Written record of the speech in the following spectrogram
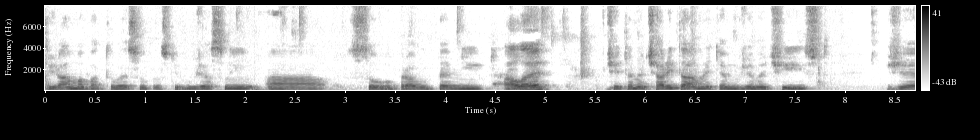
ty ráma baktové jsou prostě úžasný a jsou opravdu pevní. Ale v Četana Charitamritě můžeme číst, že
